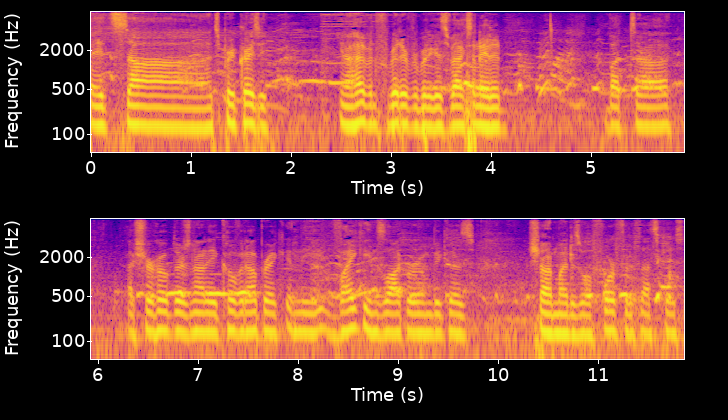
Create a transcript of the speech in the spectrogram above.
It's uh, it's pretty crazy. You know, heaven forbid everybody gets vaccinated, but. Uh, I sure hope there's not a COVID outbreak in the Vikings locker room because Sean might as well forfeit if that's the case.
